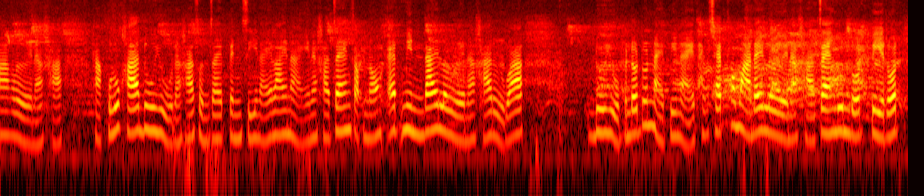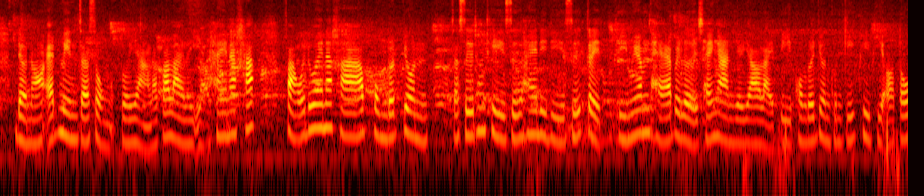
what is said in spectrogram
มากๆเลยนะคะหากคุณลูกค้าดูอยู่นะคะ สนใจเป็นสีไหนลายไหนนะคะ แจ้งกับน้องแอดมินได้เลยนะคะ หรือว่าดูอยู่เป็นรถรุ่นไหนปีไหนทักแชทเข้ามาได้เลยนะคะ แจ้งรุ่นรถปีรถ เดี๋ยวน้องแอดมินจะส่งตัวอย่างแล้วก็รายละเอียดให้นะคะ ฝากไว้ด้วยนะคะ ผมรถยนต์จะซื้อทั้งทีซื้อให้ดีๆ ซื้อเกรดพรีเมียมแท้ไปเลยใช้งานยาวๆหลายปี ผมรถยนต์คุณกิ๊กพีพีออโต้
